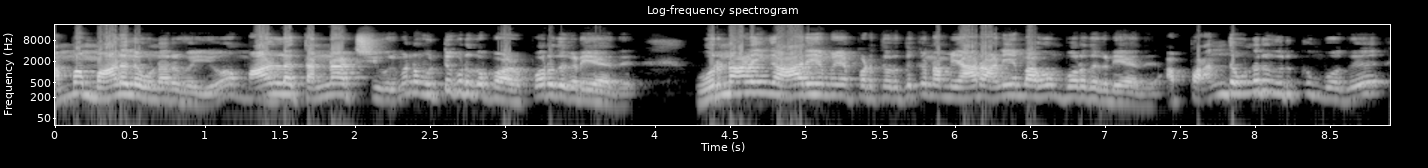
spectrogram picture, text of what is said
நம்ம மாநில உணர்வையும் மாநில தன்னாட்சி உரிமை நம்ம விட்டு கொடுக்க போ- போறது கிடையாது. ஒரு நாள் இங்க ஆரியமயப்படுத்துறதுக்கு நம்ம யாரும் அநியமாகவும் போறது கிடையாது. அப்ப அந்த உணர்வு இருக்கும்போது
